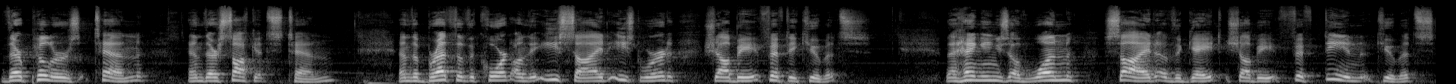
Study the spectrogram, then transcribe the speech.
their pillars ten, and their sockets ten. And the breadth of the court on the east side, eastward, shall be fifty cubits. The hangings of one side of the gate shall be fifteen cubits,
